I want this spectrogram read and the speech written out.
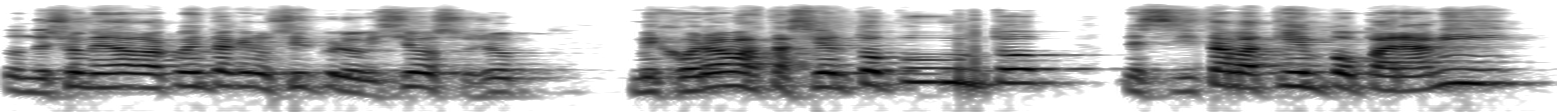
donde yo me daba cuenta que era un círculo vicioso. Yo mejoraba hasta cierto punto, necesitaba tiempo para mí,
